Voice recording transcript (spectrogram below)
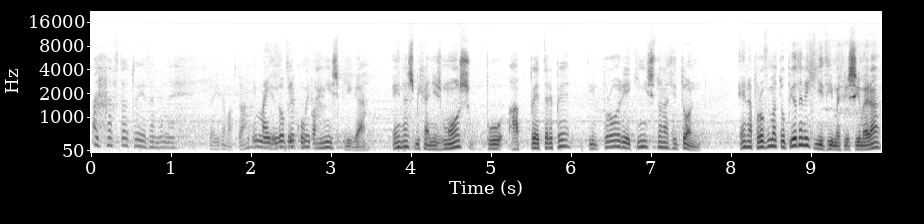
Α, αυτό το είδαμε, ναι. Τα είδαμε αυτά. Η μαγική Εδώ βλέπουμε κούπα. την ίσπληγα. Ένας μηχανισμός που απέτρεπε την πρόορη εκκίνηση των αθλητών. Ένα πρόβλημα το οποίο δεν έχει λυθεί μέχρι σήμερα.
